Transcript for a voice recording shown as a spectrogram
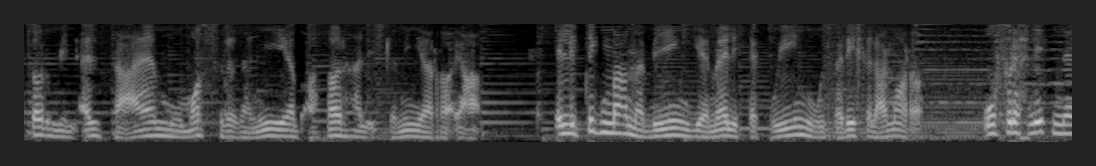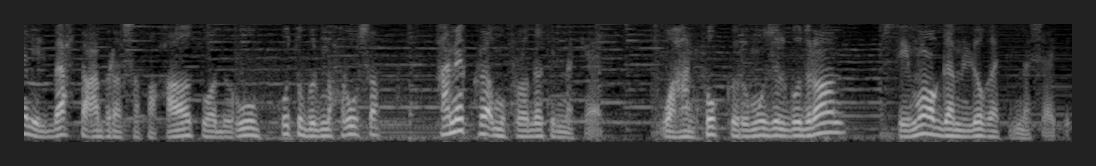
أكتر من ألف عام ومصر غنية بآثارها الإسلامية الرائعة اللي بتجمع ما بين جمال التكوين وتاريخ العمارة. وفي رحلتنا للبحث عبر صفحات ودروب كتب المحروسة هنقرأ مفردات المكان وهنفك رموز الجدران في معجم لغة المساجد.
